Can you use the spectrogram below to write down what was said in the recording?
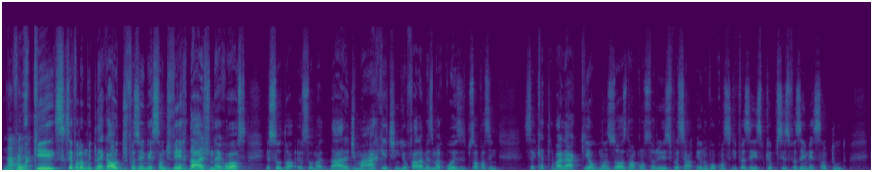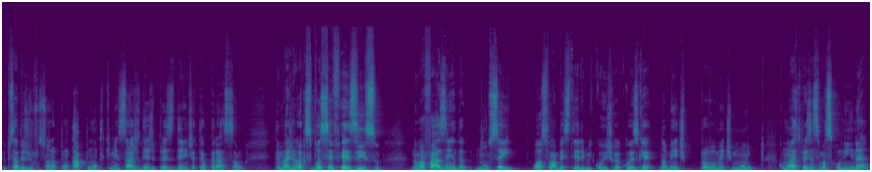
Verdade... Porque isso que você falou é muito legal, de fazer uma inversão de verdade no negócio. Eu sou, do, eu sou da área de marketing e eu falo a mesma coisa. O pessoal fala assim: você quer trabalhar aqui algumas horas numa consultoria? Você fala assim: ó, eu não vou conseguir fazer isso porque eu preciso fazer a inversão tudo. Eu preciso saber de como funciona ponta a ponta, que mensagem desde o presidente até a operação. Então imagina que se você fez isso numa fazenda, não sei, posso falar uma besteira e me corrige qualquer coisa, que é num ambiente provavelmente muito, com mais presença masculina,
